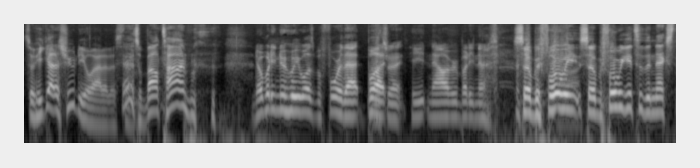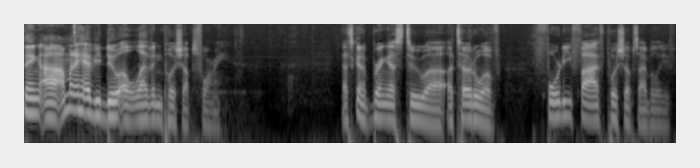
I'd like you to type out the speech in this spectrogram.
So he got a shoe deal out of this. Yeah, thing. it's about time. Nobody knew who he was before that, but That's right. he now everybody knows. so before we so before we get to the next thing, uh, I'm gonna have you do 11 push-ups for me. That's gonna bring us to uh, a total of 45 push-ups, I believe.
